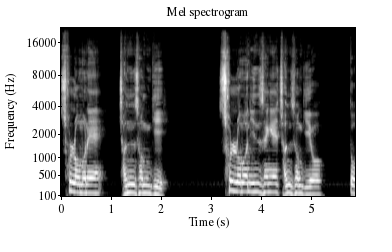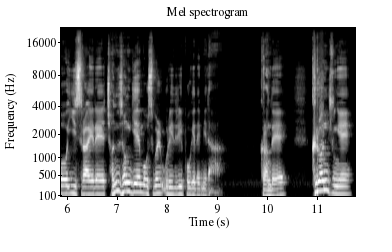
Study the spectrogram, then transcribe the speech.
솔로몬의 전성기, 솔로몬 인생의 전성기요, 또 이스라엘의 전성기의 모습을 우리들이 보게 됩니다. 그런데 그런 중에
